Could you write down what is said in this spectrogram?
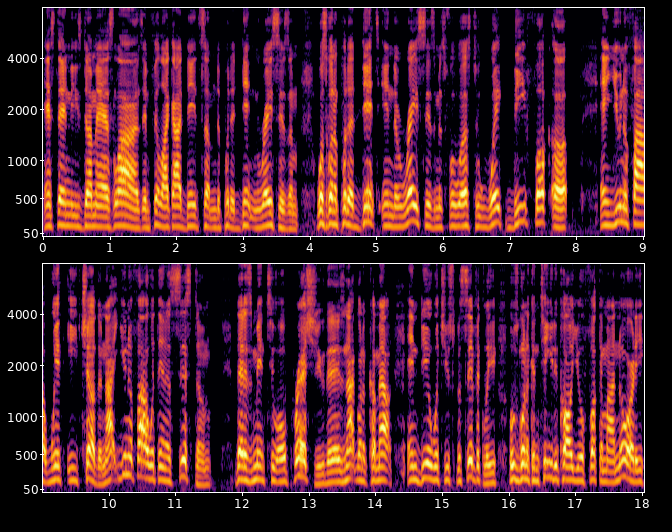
and stand these dumbass lines and feel like I did something to put a dent in racism. What's going to put a dent in the racism is for us to wake the fuck up and unify with each other, not unify within a system that is meant to oppress you, that is not going to come out and deal with you specifically, who's going to continue to call you a fucking minority.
